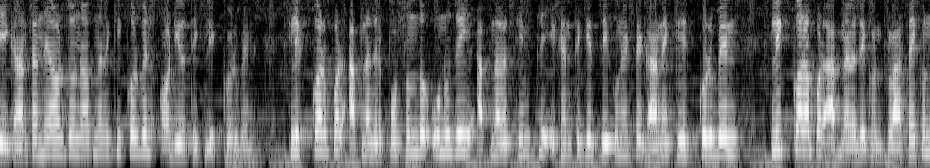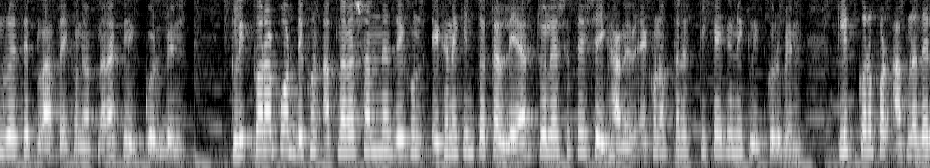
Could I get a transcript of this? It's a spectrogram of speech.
এই গানটা নেওয়ার জন্য আপনারা কি করবেন? অডিওতে ক্লিক করবেন। ক্লিক করার পর আপনাদের পছন্দ অনুযায়ী আপনারা সিম্পলি এখান থেকে যে কোনো একটা গানে ক্লিক করবেন। ক্লিক করার পর আপনারা দেখুন প্লাস আইকন রয়েছে প্লাস আইকনে আপনারা ক্লিক করবেন। ক্লিক করার পর দেখুন আপনারা সামনে দেখুন, এখানে কিন্তু একটা লেয়ার চলে এসেছে, সেই গানের এখন আপনারা টিক আইকনে ক্লিক করবেন। ক্লিক করার পর আপনাদের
